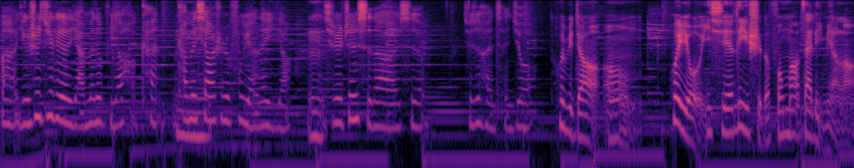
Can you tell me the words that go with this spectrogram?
啊，影视剧里的衙门都比较好看，他们像是复原了一样。嗯，其实真实的是，就是很陈旧。会比较嗯，会有一些历史的风貌在里面了。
